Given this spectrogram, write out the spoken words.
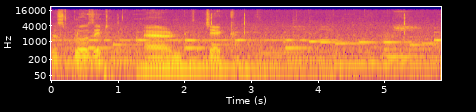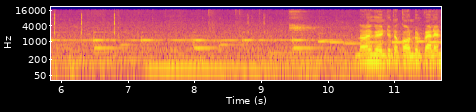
Just close it and check. Now I'm going to the control panel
